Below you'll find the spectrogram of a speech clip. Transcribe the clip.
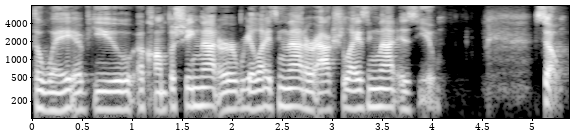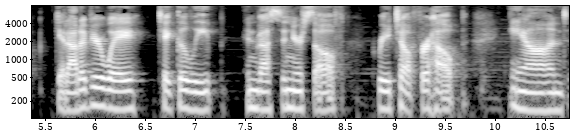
the way of you accomplishing that or realizing that or actualizing that is you. So get out of your way, take the leap, invest in yourself, reach out for help, and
